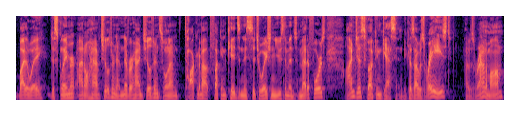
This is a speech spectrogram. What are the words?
By the way, disclaimer I don't have children. I've never had children. So when I'm talking about fucking kids in this situation, use them as metaphors. I'm just fucking guessing because I was raised, I was around a mom.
